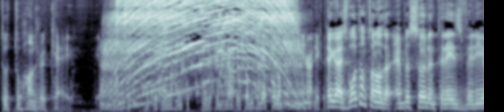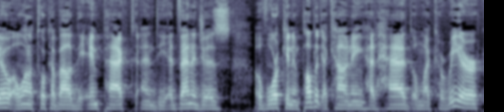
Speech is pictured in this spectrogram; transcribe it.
to 200k. Hey guys, welcome to another episode. In today's video, I want to talk about the impact and the advantages of working in public accounting had had on my career.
